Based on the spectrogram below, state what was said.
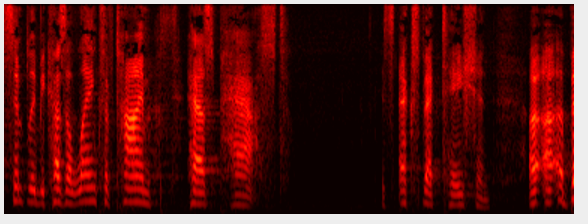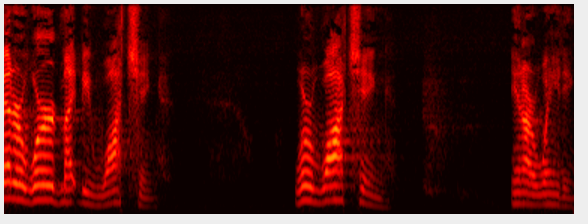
simply because a length of time has passed. It's expectation. A, a better word might be watching. We're watching in our waiting.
